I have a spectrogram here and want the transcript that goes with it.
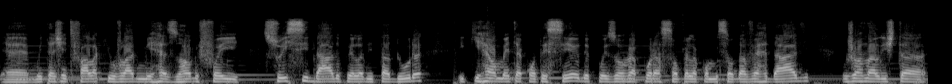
É, muita gente fala que o Vladimir Herzog foi suicidado pela ditadura e que realmente aconteceu. Depois houve apuração pela Comissão da Verdade. O jornalista,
